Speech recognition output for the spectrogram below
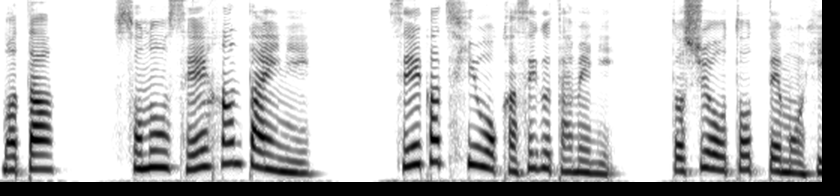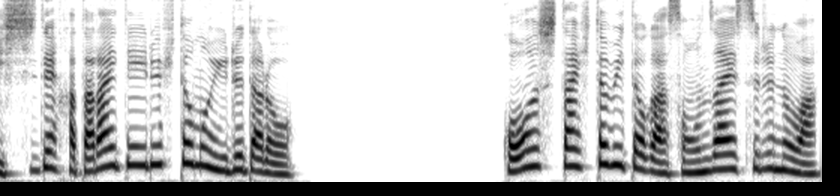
また、その正反対に、生活費を稼ぐために、年をとっても必死で働いている人もいるだろう。こうした人々が存在するのは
